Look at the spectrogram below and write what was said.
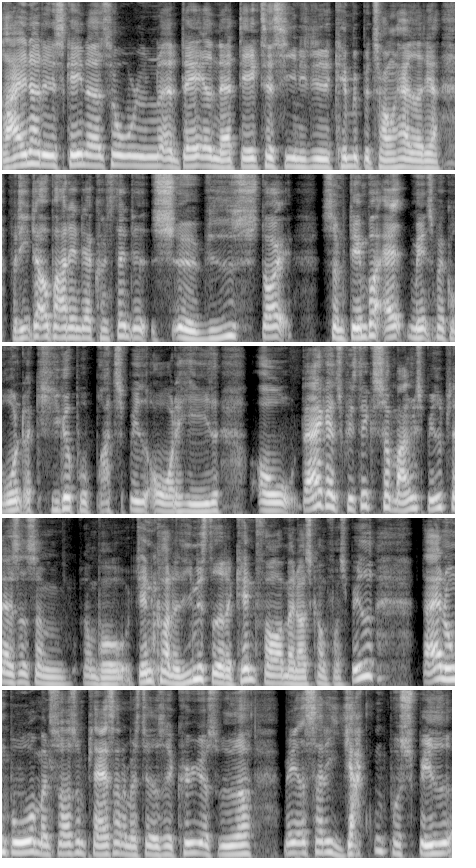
regner det, skinner solen, er det dag eller nat, det er ikke til at sige i de kæmpe betonhaller der. Fordi der er jo bare den der konstante øh, hvide støj, som dæmper alt, mens man går rundt og kigger på brætspil over det hele. Og der er ganske vist ikke så mange spilpladser, som, som på Gen Con og lignende steder, der er kendt for, at man også kommer for at spille. Der er nogle borde, man så også om pladser, når man stiller sig i kø og så videre. Men ellers så er det jagten på spil,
